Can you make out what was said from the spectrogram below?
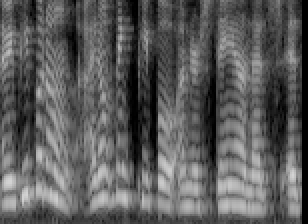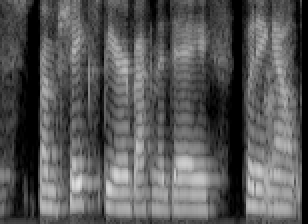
I mean, people don't, I don't think people understand that it's from Shakespeare back in the day, putting Right. out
